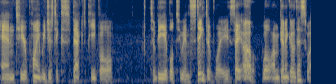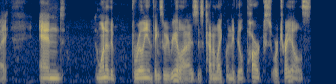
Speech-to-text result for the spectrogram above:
And to your point, we just expect people to be able to instinctively say, "Oh, well, I'm going to go this way." And one of the brilliant things we realize is kind of like when they build parks or trails.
